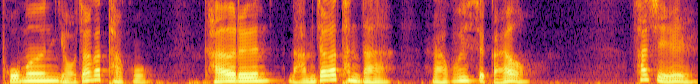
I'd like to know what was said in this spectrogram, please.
봄은 여자가 타고 가을은 남자가 탄다라고 했을까요? 사실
